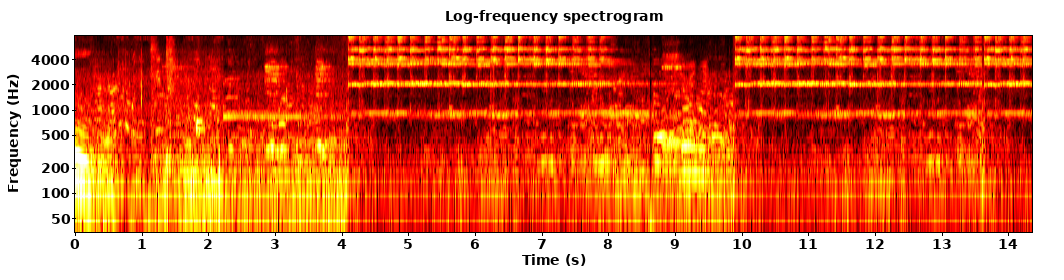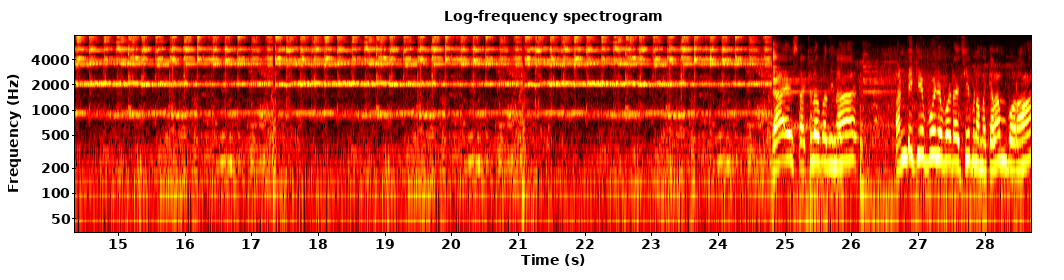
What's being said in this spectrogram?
ம். காய்ஸ் ஆக்சுவலாக பார்த்தீங்கன்னா வண்டிக்கு பூஜை போட்டாச்சு இப்போ நம்ம கிளம்ப போகிறோம்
